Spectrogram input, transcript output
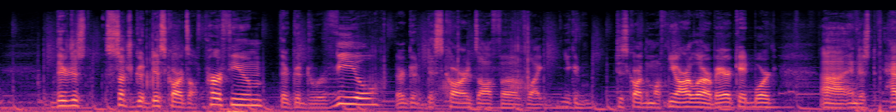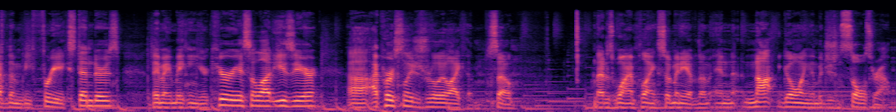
they're just such good discards off perfume. They're good to reveal. They're good discards off of like you can discard them off Nyarla or Barricade Board, uh, and just have them be free extenders. They make making your Curious a lot easier. Uh, I personally just really like them, so that is why I'm playing so many of them and not going the Magician Souls route.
